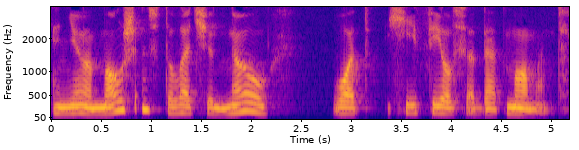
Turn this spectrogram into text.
and your emotions to let you know what He feels at that moment.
